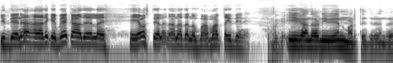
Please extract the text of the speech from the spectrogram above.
ಇದ್ದೇನೆ. ಅದಕ್ಕೆ ಬೇಕಾದ ಎಲ್ಲ ವ್ಯವಸ್ಥೆ ಎಲ್ಲ ನಾನು ಅದನ್ನು ಮಾಡ್ತಾ ಇದ್ದೇನೆ. ಈಗ ಅಂದರೆ ಮಾಡ್ತಾ ಇದ್ರಿ ಅಂದರೆ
